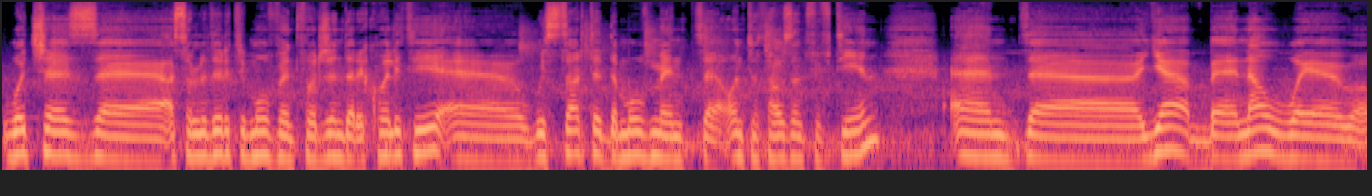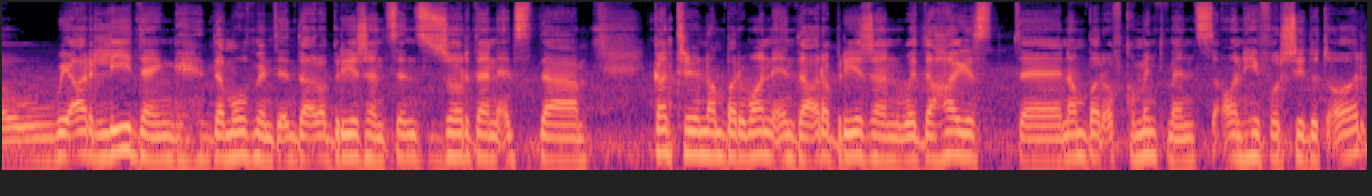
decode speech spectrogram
which is uh, a solidarity movement for gender equality. Uh, we started the movement uh, on 2015, and uh, yeah, now we, we are leading the movement in the Arab region since Jordan. It's the country number one in the Arab region with the highest uh, number of commitments on he4she.org.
